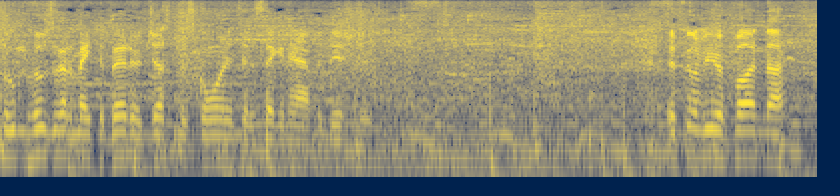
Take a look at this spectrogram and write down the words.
who, who's going to make the better adjustments going into the second half of district. It's going to be a fun night.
